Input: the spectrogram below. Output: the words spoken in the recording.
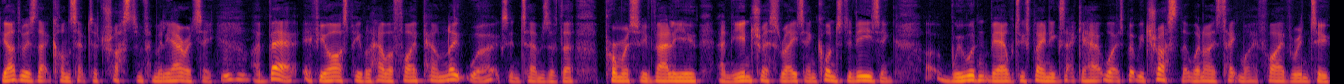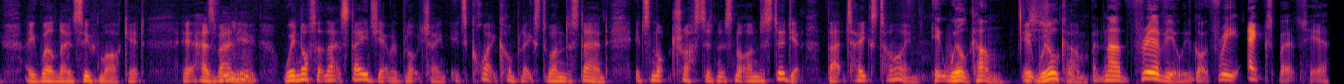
The other is that concept of trust and familiarity. Mm-hmm. I bet if you ask people how a five pound note works in terms of the promissory value and the interest rate and quantitative easing, uh, we wouldn't be able to explain exactly how it works. But we trust that when I take my fiver into a well known supermarket, it has value. Mm-hmm. We're not at that stage yet with blockchain. It's quite complex to understand. It's not trusted and it's not understood yet. That takes time. It will come. It will come. But now, three of you, we've got three experts here.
